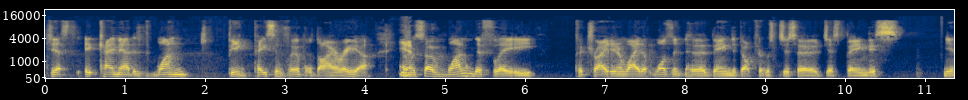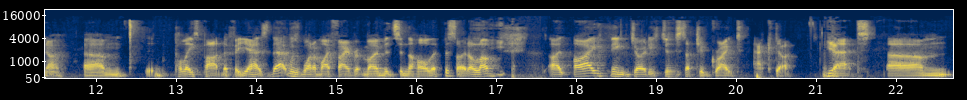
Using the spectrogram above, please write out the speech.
just it came out as one big piece of verbal diarrhea yeah. and was so wonderfully portrayed in a way that wasn't her being the doctor, it was just her just being this, you know, um, police partner for Yaz. That was one of my favourite moments in the whole episode. I love. I, I think Jodie's just such a great actor yeah. that um,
